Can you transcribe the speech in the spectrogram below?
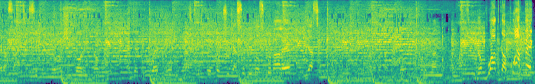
Teraz akcja Sypek do Sikory, znowu ten duet Łominiaszków poczynia sobie doskonale. Jasny. Do Płatka, Płatek!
